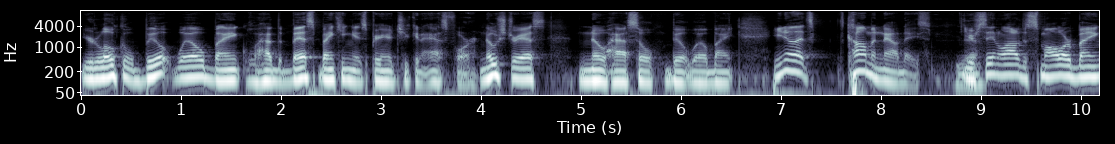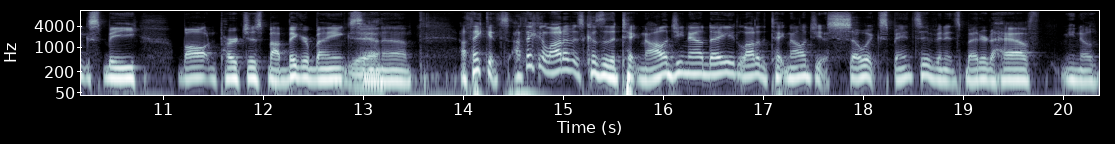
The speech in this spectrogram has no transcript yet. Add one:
your local Builtwell Bank will have the best banking experience you can ask for. No stress, no hassle. Builtwell Bank. You know that's common nowadays. You're seeing a lot of the smaller banks be bought and purchased by bigger banks, Yeah. and uh, I think it's I think a lot of it's because of the technology nowadays. A lot of the technology is so expensive, and it's better to have you know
